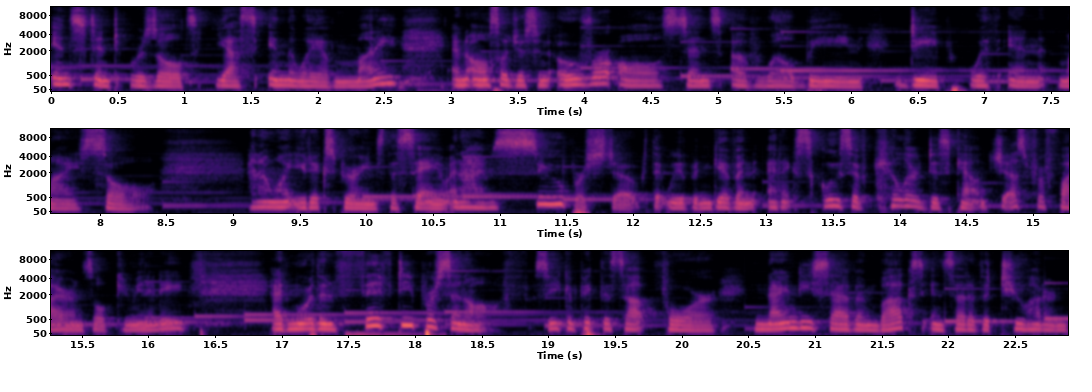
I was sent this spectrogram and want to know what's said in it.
instant results, yes, in the way of money, and also just an overall sense of well being deep within my soul. And I want you to experience the same. And I'm super stoked that we've been given an exclusive killer discount just for Fire and Soul community at more than 50% off. So you can pick this up for 97 bucks instead of the $222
